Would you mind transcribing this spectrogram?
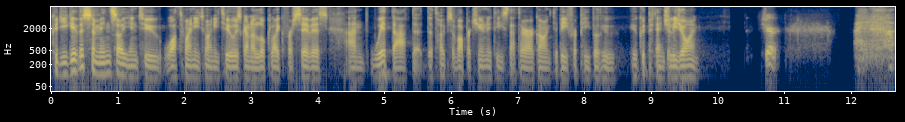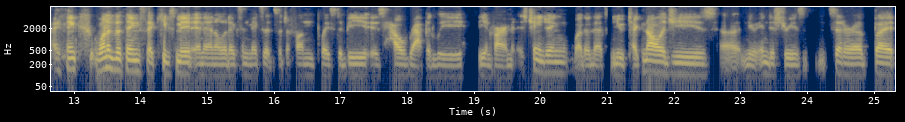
Could you give us some insight into what 2022 is going to look like for Civis, and with that, the, the types of opportunities that there are going to be for people who who could potentially join? Sure. I think one of the things that keeps me in analytics and makes it such a fun place to be is how rapidly the environment is changing, whether that's new technologies, uh, new industries, etc. But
